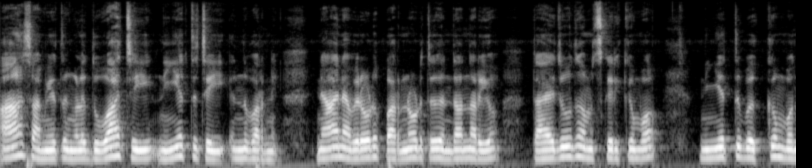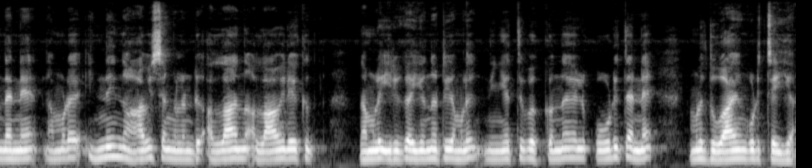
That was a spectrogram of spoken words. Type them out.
ആ സമയത്ത് നിങ്ങൾ ദുവാ ചെയ്യ് നീയത്ത് ചെയ്യ് എന്ന് പറഞ്ഞ് ഞാൻ അവരോട് പറഞ്ഞു കൊടുത്തത് എന്താണെന്നറിയോ? തയജൂത് നമസ്കരിക്കുമ്പോൾ നീയത്ത് വെക്കുമ്പം തന്നെ നമ്മുടെ ഇന്ന ഇന്ന ആവശ്യങ്ങളുണ്ട്. അള്ളാഹ് അള്ളാഹുവിലേക്ക് നമ്മൾ ഇരു കൈന്നിട്ട് നമ്മൾ നീയത്ത് വെക്കുന്നതിൽ കൂടി തന്നെ നമ്മൾ ദുആയും കൂടി ചെയ്യുക.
